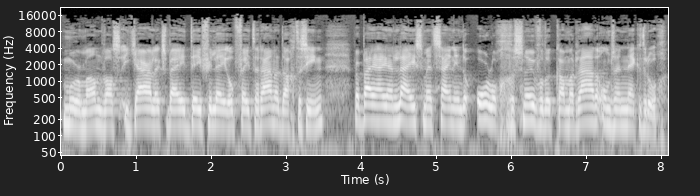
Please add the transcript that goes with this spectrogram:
Moerman was jaarlijks bij het défilé op Veteranendag te zien, waarbij hij een lijst met zijn in de oorlog gesneuvelde kameraden om zijn nek droeg.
